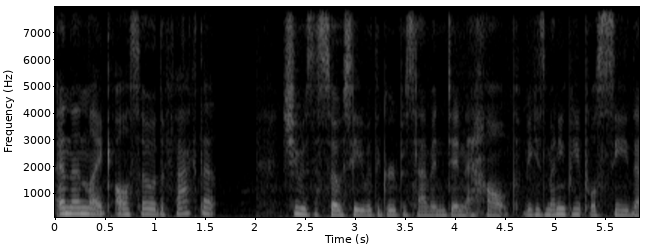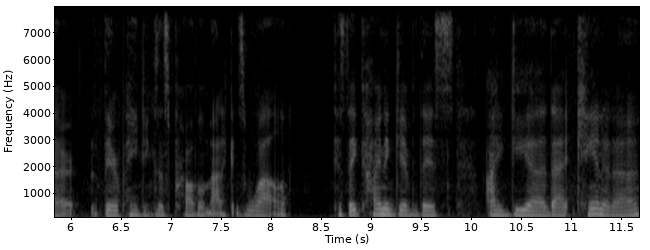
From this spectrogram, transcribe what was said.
And then like also the fact that she was associated with the group of 7 didn't help because many people see their their paintings as problematic as well because they kind of give this idea that Canada,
